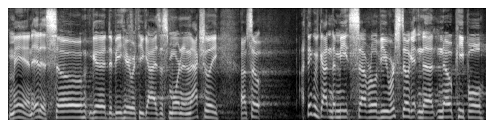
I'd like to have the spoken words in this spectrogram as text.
Man, it is so good to be here with you guys this morning. And actually, um, so I think we've gotten to meet several of you. We're still getting to know people.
